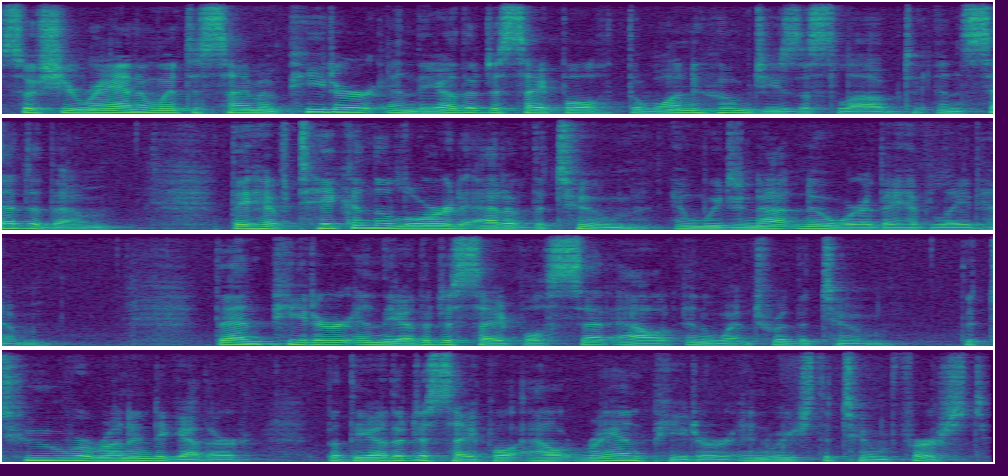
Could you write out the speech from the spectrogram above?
So she ran and went to Simon Peter and the other disciple, the one whom Jesus loved, and said to them, They have taken the Lord out of the tomb, and we do not know where they have laid him. Then Peter and the other disciple set out and went toward the tomb. The two were running together, but the other disciple outran Peter and reached the tomb first.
